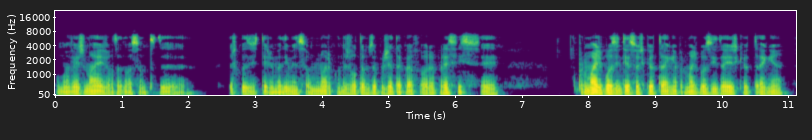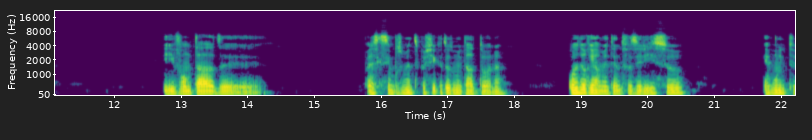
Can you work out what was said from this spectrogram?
Uma vez mais, voltando ao assunto de, das coisas terem uma dimensão menor quando as voltamos a projetar cá fora, parece isso. É, por mais boas intenções que eu tenha, por mais boas ideias que eu tenha, e vontade. Parece que simplesmente depois fica tudo muito à tona. Quando eu realmente tento fazer isso, é muito,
